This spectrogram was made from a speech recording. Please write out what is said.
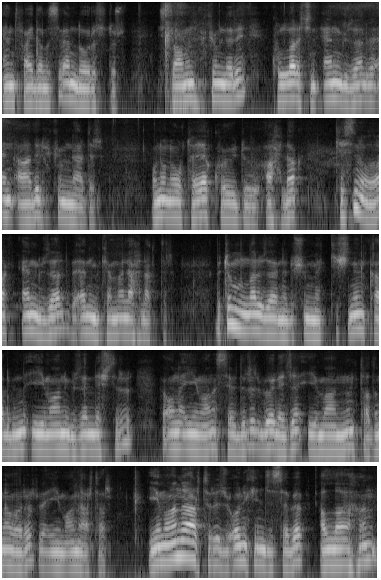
en faydalısı ve en doğrusudur. İslam'ın hükümleri kullar için en güzel ve en adil hükümlerdir. Onun ortaya koyduğu ahlak kesin olarak en güzel ve en mükemmel ahlaktır. Bütün bunlar üzerine düşünmek kişinin kalbinde imanı güzelleştirir ve ona imanı sevdirir. Böylece imanının tadına varır ve imanı artar. İmanı artırıcı 12. sebep Allah'ın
